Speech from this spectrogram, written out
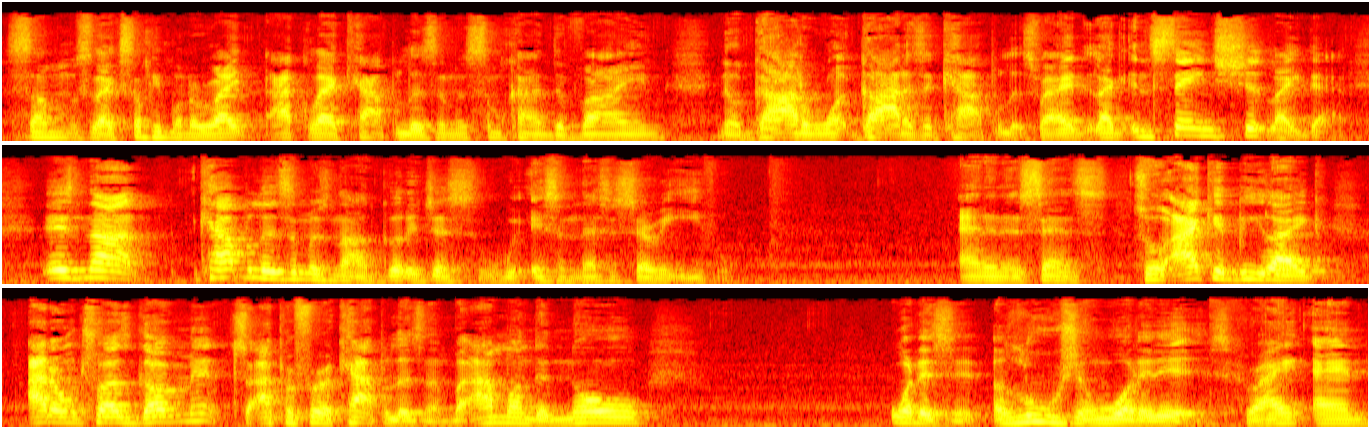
some like some people on the right act like capitalism is some kind of divine, you know, God want God is a capitalist, right? Like insane shit like that. It's not capitalism is not good. It just it's a necessary evil. And in a sense, so I could be like, I don't trust government, so I prefer capitalism, but I'm under no what is it, illusion what it is, right? And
